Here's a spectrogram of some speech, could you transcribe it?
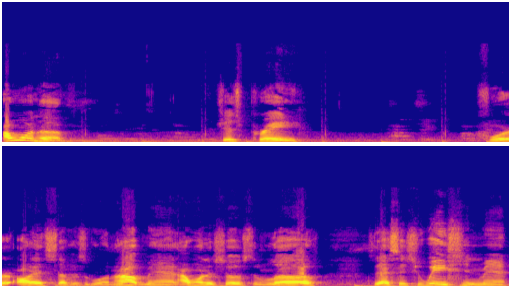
I want to just pray for all that stuff that's going out, man. I want to show some love to that situation, man.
